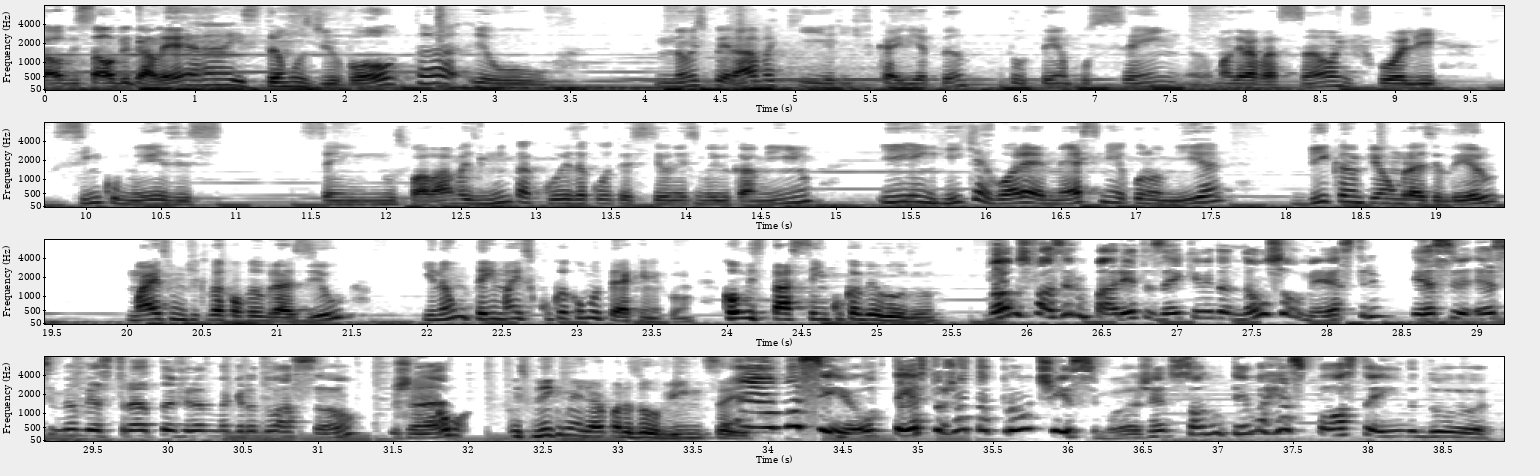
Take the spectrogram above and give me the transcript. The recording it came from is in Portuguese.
Salve, salve galera! Estamos de volta. Eu não esperava que a gente ficaria tanto tempo sem uma gravação. A gente ficou ali cinco meses sem nos falar, mas muita coisa aconteceu nesse meio do caminho. E Henrique agora é mestre em economia, bicampeão brasileiro, mais um título da Copa do Brasil e não tem mais Cuca como técnico. Como está sem Cuca Beludo? Vamos fazer um parênteses aí que eu ainda não sou mestre. Esse, esse meu mestrado tá virando uma graduação já. Como? Explique melhor para os ouvintes aí. É, assim, o texto já tá prontíssimo. A gente só não tem uma resposta ainda do,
